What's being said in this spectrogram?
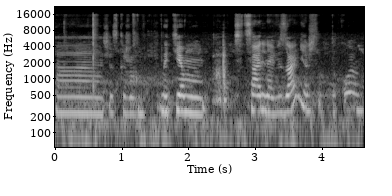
А, сейчас скажу. На тему социальное вязание, что-то такое.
